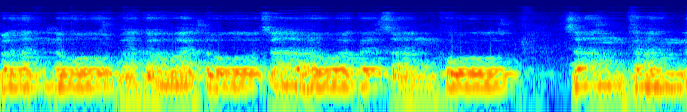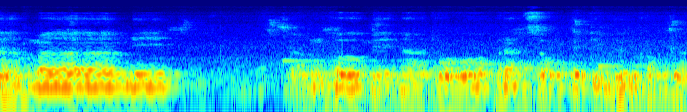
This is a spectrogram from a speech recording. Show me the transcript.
ปันโนภะคะวะโตสาวกสังโฆสังฆังนัมมามิสังโฆเมนาโถพระสงฆ์เป็นที่พึ่งของเรา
